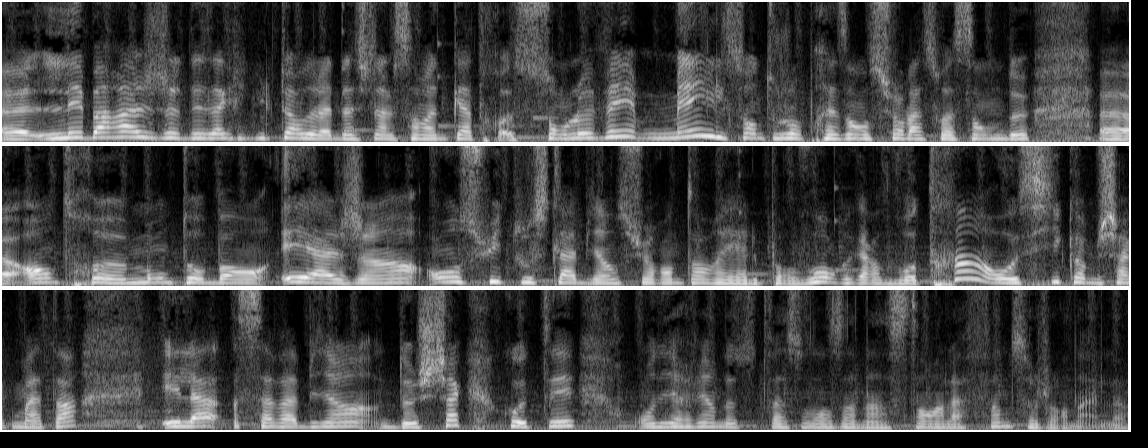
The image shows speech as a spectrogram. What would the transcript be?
Euh, les barrages des agriculteurs de la Nationale 124 sont levés, mais ils sont toujours présents sur la 62 euh, entre Montauban et Agen. On suit tout cela bien sûr en temps réel pour vous. On regarde vos trains aussi comme chaque matin. Et là, ça va bien de chaque côté. On y revient de toute façon dans un instant à la fin de ce journal.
